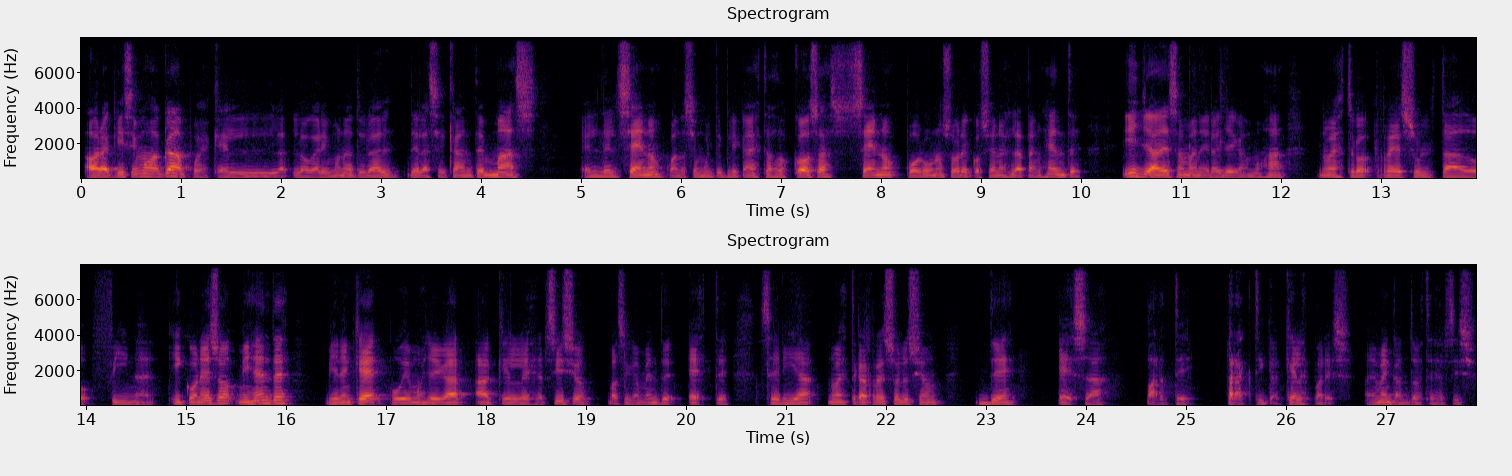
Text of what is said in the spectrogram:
Ahora, ¿qué hicimos acá? Pues que el logaritmo natural de la secante más el del seno, cuando se multiplican estas dos cosas, seno por 1 sobre coseno es la tangente, y ya de esa manera llegamos a nuestro resultado final. Y con eso, mi gente, miren que pudimos llegar a que el ejercicio, básicamente este sería nuestra resolución de esa parte práctica. ¿Qué les parece? A mí me encantó este ejercicio.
